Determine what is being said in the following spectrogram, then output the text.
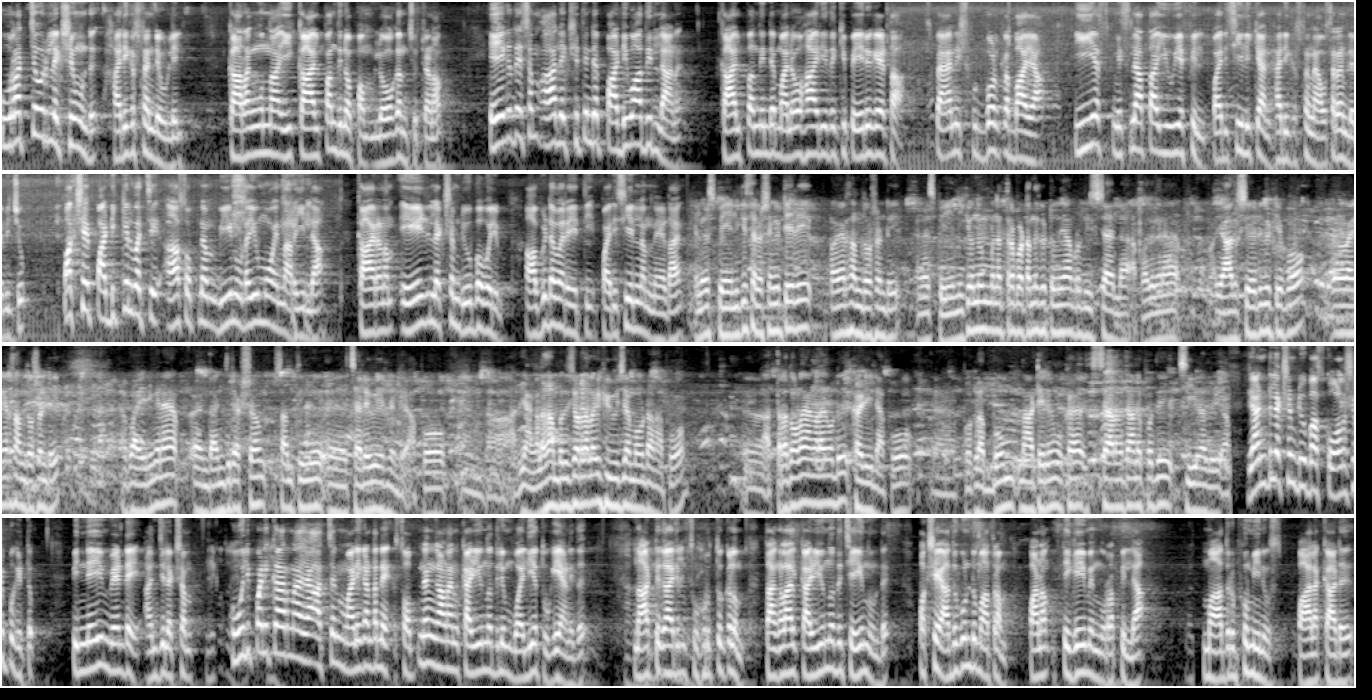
ഉറച്ച ഒരു ലക്ഷ്യമുണ്ട് ഹരികൃഷ്ണന്റെ ഉള്ളിൽ. കറങ്ങുന്ന ഈ കാൽപന്തിനൊപ്പം ലോകം ചുറ്റണം. ഏകദേശം ആ ലക്ഷ്യത്തിന്റെ പടിവാതിലാണ് കാൽപന്തിന്റെ മനോഹാരിതയ്ക്ക് പേരുകേട്ട സ്പാനിഷ് ഫുട്ബോൾ ക്ലബ്ബായ ഇ എസ് മിസ്ലാത്ത യു എഫിൽ പരിശീലിക്കാൻ ഹരികൃഷ്ണന് അവസരം ലഭിച്ചു. പക്ഷേ പഠിക്കൽ വച്ച് ആ സ്വപ്നം വീണുടയുമോ എന്നറിയില്ല. കാരണം ഏഴ് ലക്ഷം രൂപ വരും അവിടെ വരെ എത്തി പരിശീലനം നേടാൻ. അല്ല സ്പെയിനിലേക്ക് സെലക്ഷൻ കിട്ടിയതിൽ ഭയങ്കര സന്തോഷമുണ്ട്. സ്പെയിനിലേക്ക് ഇങ്ങനെ എത്ര പെട്ടെന്ന് കിട്ടുമെന്ന് ഞാൻ പ്രതീക്ഷിച്ചതല്ല അപ്പോൾ അതിങ്ങനെ യാദൃശ്യമായിട്ട് കിട്ടിയപ്പോൾ ഭയങ്കര സന്തോഷമുണ്ട്. അപ്പോൾ അതിനിങ്ങനെ എന്താ അഞ്ച് ലക്ഷം സംതിങ് ചിലവ് വരുന്നുണ്ട്. അപ്പോൾ എന്താ അത് ഞങ്ങളെ സംബന്ധിച്ചിടത്തോളം ഹ്യൂജ് എമൗണ്ട് ആണ്. അപ്പോൾ അത്രത്തോളം ഞങ്ങളെ കൊണ്ട് കഴിയില്ല. അപ്പോൾ ഇപ്പോൾ ക്ലബും നാട്ടുകാരും ഒക്കെ ചേർന്നിട്ടാണ് ഇപ്പോൾ ഇത് ചെയ്യുന്നത്. രണ്ട് ലക്ഷം രൂപ സ്കോളർഷിപ്പ് കിട്ടും. പിന്നെയും വേണ്ടേ അഞ്ചു ലക്ഷം. കൂലിപ്പണിക്കാരനായ അച്ഛൻ മണികണ്ഠന് സ്വപ്നം കാണാൻ കഴിയുന്നതിലും വലിയ തുകയാണിത്. നാട്ടുകാരും സുഹൃത്തുക്കളും തങ്ങളാൽ കഴിയുന്നത് ചെയ്യുന്നുണ്ട്. പക്ഷേ അതുകൊണ്ട് മാത്രം പണം തികയുമെന്നുറപ്പില്ല. മാതൃഭൂമി ന്യൂസ് പാലക്കാട്.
